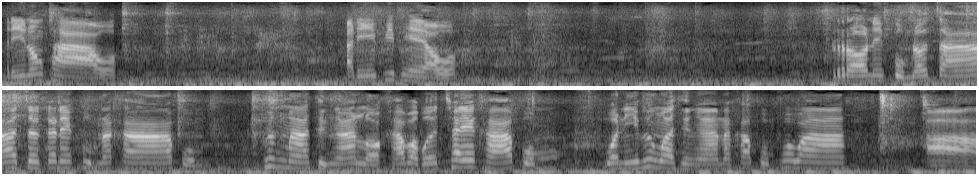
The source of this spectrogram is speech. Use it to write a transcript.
อันนี้น้องพาว อันนี้พี่เพล รอในกลุ่มแล้วจ้า เจอกันในกลุ่มนะครับผมเพิ่งมาถึงงานหรอครับบอเบิร์ตใช่ครับผมวันนี้เพิ่งมาถึงงานนะครับ ผมเพราะว่าอ่า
